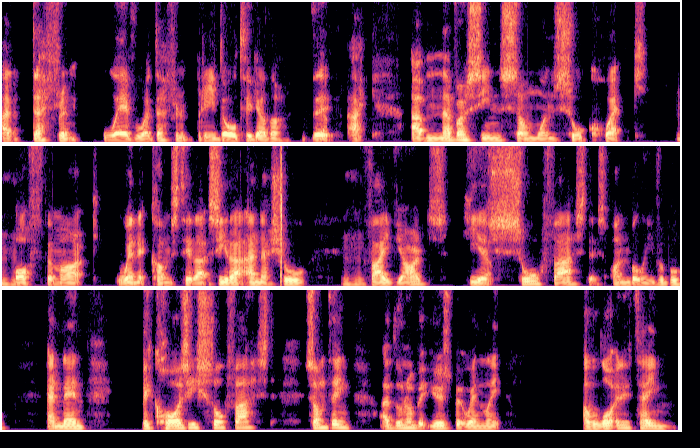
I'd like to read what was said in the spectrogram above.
a different level, a different breed altogether. That I I've never seen someone so quick mm-hmm. off the mark when it comes to that. See that initial mm-hmm. five yards? He yep. is so fast, it's unbelievable. And then because he's so fast, something I don't know about you, but when like a lot of the time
